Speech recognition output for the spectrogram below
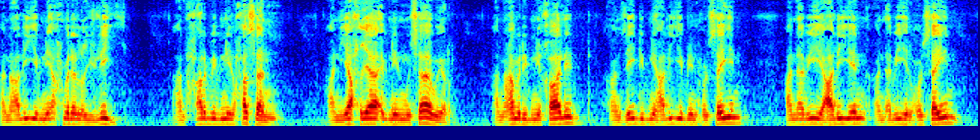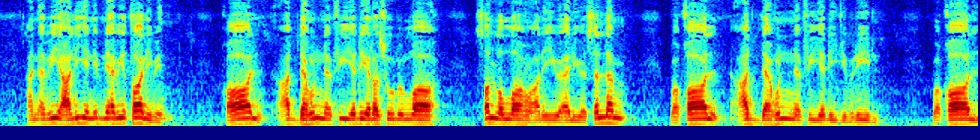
عن علي بن أحمد العجلي. عن حرب بن الحسن عن يحيى بن المساور عن عمرو بن خالد عن زيد بن علي بن الحسين عن أبيه علي عن أبيه الحسين عن أبي علي بن أبي طالب. قال عدهن في يدي رسول الله صلى الله عليه وآله وسلم وقال عدهن في يد جبريل. وقال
